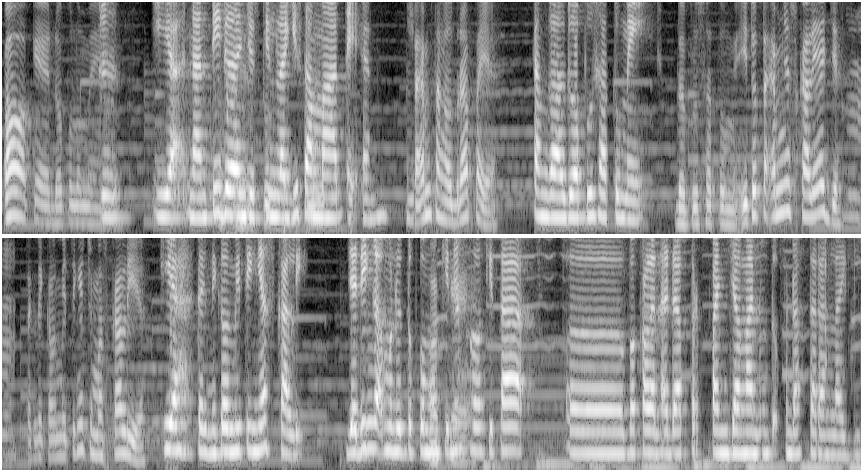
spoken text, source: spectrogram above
Oh, Oke, 20 Mei. Eh, Iya, nanti Oke, dilanjutin lagi sama TM. Iya, TM tanggal berapa ya? Tanggal 21 Mei. 21 Mei. Itu TM-nya sekali aja. Hmm. Technical meetingnya cuma sekali ya? Iya, technical meetingnya sekali. Jadi nggak menutup kemungkinan Oke. kalau kita eh, bakalan ada perpanjangan untuk pendaftaran lagi.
